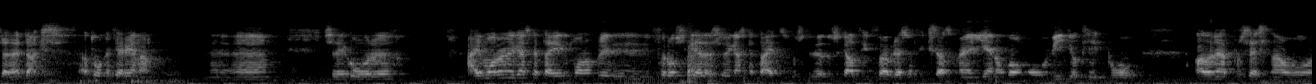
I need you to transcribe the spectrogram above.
sen är det dags att åka till arenan. Eh, så det går... Ja, imorgon är det ganska tajt. Imorgon blir det, för oss ledare så är det ganska tajt. Då ska, då ska allting förberedas och fixas med genomgång och videoklipp och alla de här processerna. Och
